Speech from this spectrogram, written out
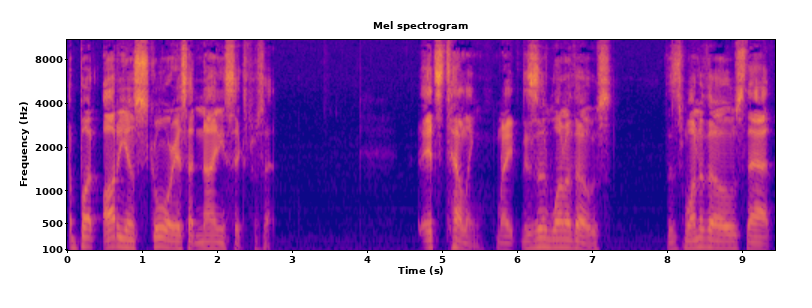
but audience score is at 96%. It's telling, right? This is one of those. This is one of those that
